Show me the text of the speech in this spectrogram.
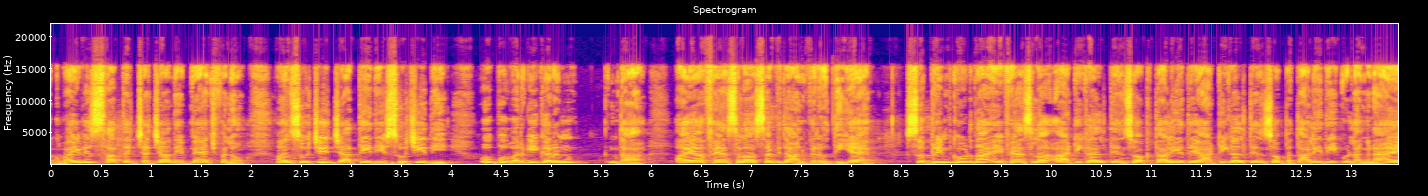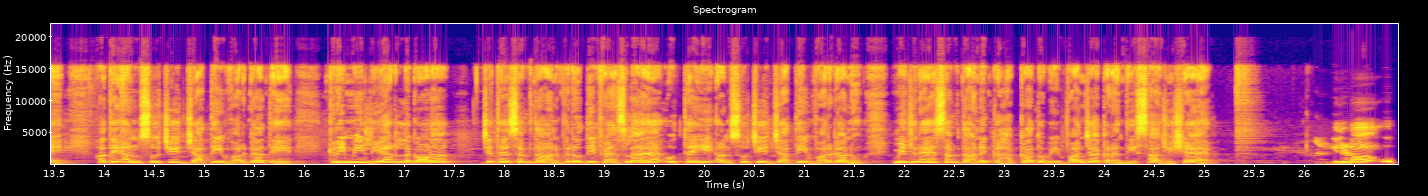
ਅਗਵਾਈ ਵਿੱਚ ਸੱਤ ਜੱਜਾਂ ਦੇ ਬੈਂਚ ਵੱਲੋਂ ਅਨੁਸੂਚਿਤ ਜਾਤੀ ਦੀ ਸੂਚੀ ਦੀ ਉਪ ਵਰਗੀਕਰਨ ਦਾ ਆਇਆ ਫੈਸਲਾ ਸੰਵਿਧਾਨ ਵਿਰੋਧੀ ਹੈ। ਸੁਪਰੀਮ ਕੋਰਟ ਦਾ ਇਹ ਫੈਸਲਾ ਆਰਟੀਕਲ 341 ਅਤੇ ਆਰਟੀਕਲ 342 ਦੀ ਉਲੰਘਣਾ ਹੈ ਅਤੇ ਅਨੁਸੂਚਿਤ ਜਾਤੀ ਵਰਗਾਂ ਤੇ ਕ੍ਰੀਮੀ ਲੇਅਰ ਲਗਾਉਣਾ ਜਿੱਥੇ ਸੰਵਿਧਾਨ ਵਿਰੋਧੀ ਫੈਸਲਾ ਹੈ, ਉੱਥੇ ਹੀ ਅਨੁਸੂਚਿਤ ਜਾਤੀ ਵਰਗਾਂ ਨੂੰ ਮਿਲ ਰਹੇ ਸੰਵਿਧਾਨਕ ਹੱਕਾਂ ਤੋਂ ਵੀ ਵਾਂਝਾ ਕਰਨ ਦੀ ਸਾਜ਼ਿਸ਼ ਹੈ। ਇਹ ਜਿਹੜਾ ਉਪ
